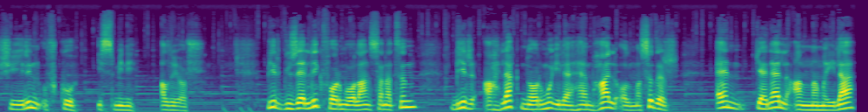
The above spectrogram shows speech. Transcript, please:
şiirin ufku ismini alıyor. Bir güzellik formu olan sanatın bir ahlak normu ile hemhal olmasıdır en genel anlamıyla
